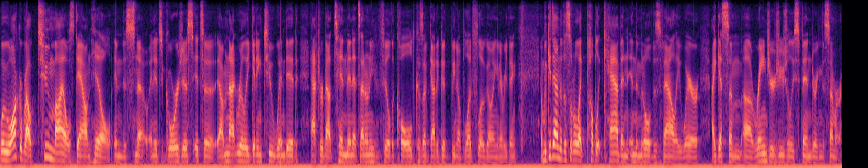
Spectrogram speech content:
Well, we walk about two miles downhill in the snow, and it's gorgeous. It's a. I'm not really getting too winded. After about 10 minutes, I don't even feel the cold because I've got a good, you know, blood flow going and everything. And we get down to this little like public cabin in the middle of this valley where I guess some uh, rangers usually spend during the summer.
